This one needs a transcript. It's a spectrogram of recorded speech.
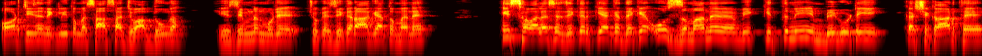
اور چیزیں نکلی تو میں ساتھ ساتھ جواب دوں گا۔ یہ ضمن مجھے چونکہ ذکر آ گیا تو میں نے اس حوالے سے ذکر کیا کہ دیکھیں اس زمانے میں بھی کتنی امبیگوٹی کا شکار تھے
